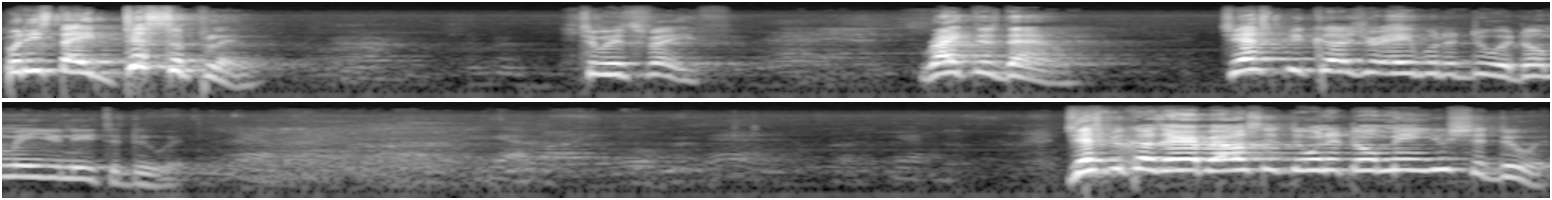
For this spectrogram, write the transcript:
But he stayed disciplined to his faith. Write this down. Just because you're able to do it don't mean you need to do it. Just because everybody else is doing it don't mean you should do it.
